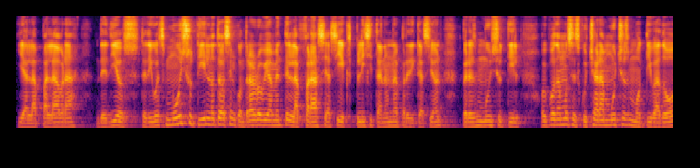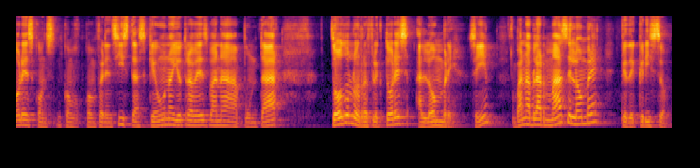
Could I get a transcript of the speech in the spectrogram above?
y a la palabra de Dios. Te digo, es muy sutil, no te vas a encontrar obviamente la frase así explícita en una predicación, pero es muy sutil. Hoy podemos escuchar a muchos motivadores, conferencistas que una y otra vez van a apuntar todos los reflectores al hombre, ¿sí? Van a hablar más del hombre que de Cristo.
